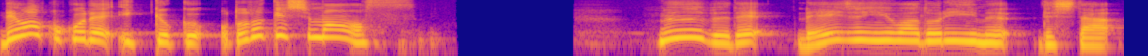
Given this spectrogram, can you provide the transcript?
ではここで一曲お届けします。ムーブでレイジ Your Dream でした。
